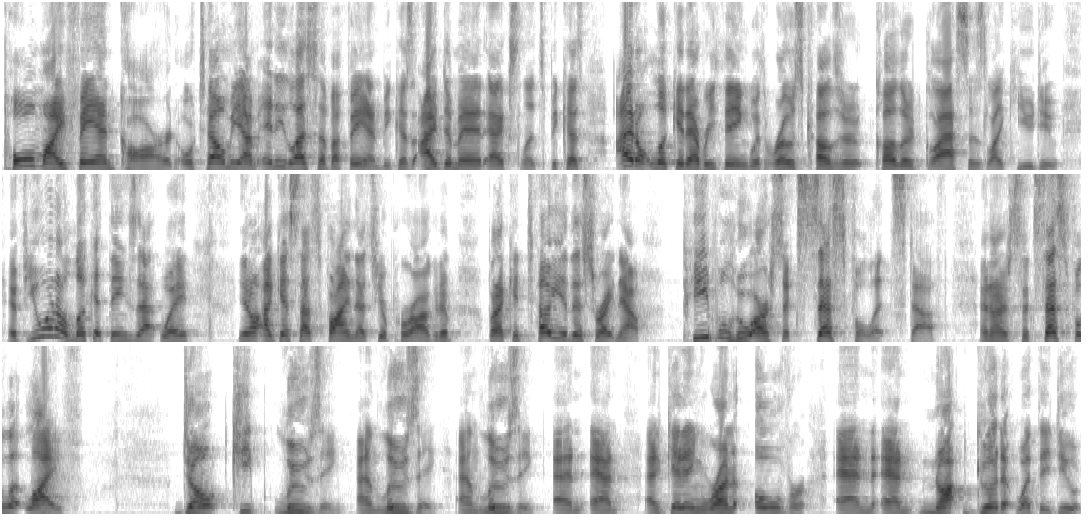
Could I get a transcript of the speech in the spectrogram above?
pull my fan card or tell me I'm any less of a fan because I demand excellence because I don't look at everything with rose colored glasses like you do. If you want to look at things that way, you know, I guess that's fine. That's your prerogative. But I can tell you this right now people who are successful at stuff and are successful at life don't keep losing and losing and losing and and and getting run over and and not good at what they do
